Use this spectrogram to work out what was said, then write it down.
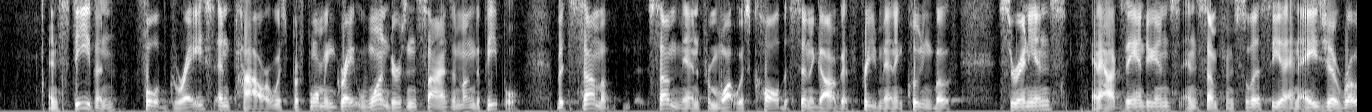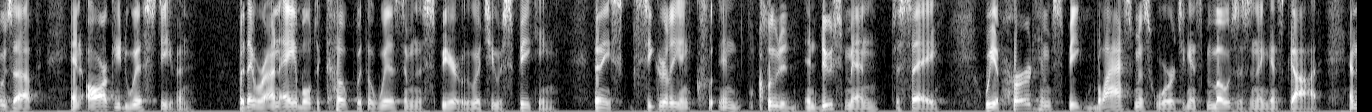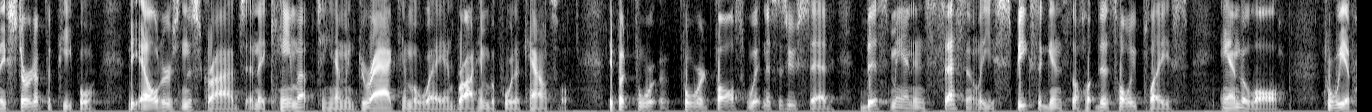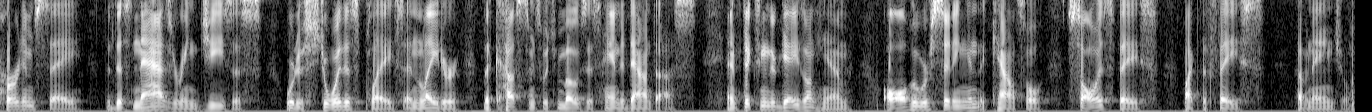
And Stephen, full of grace and power, was performing great wonders and signs among the people. But some, of, some men from what was called the synagogue of the freedmen, including both Cyrenians and Alexandrians and some from Cilicia and Asia, rose up and argued with Stephen. But they were unable to cope with the wisdom and the spirit with which he was speaking. Then he secretly included, induced men to say, we have heard him speak blasphemous words against Moses and against God. And they stirred up the people, the elders and the scribes, and they came up to him and dragged him away and brought him before the council. They put forward false witnesses who said, This man incessantly speaks against the, this holy place and the law. For we have heard him say that this Nazarene Jesus will destroy this place and later the customs which Moses handed down to us. And fixing their gaze on him, all who were sitting in the council saw his face like the face of an angel.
